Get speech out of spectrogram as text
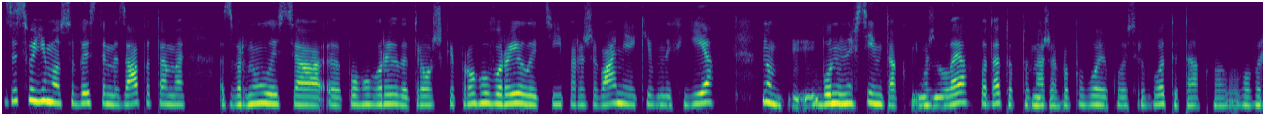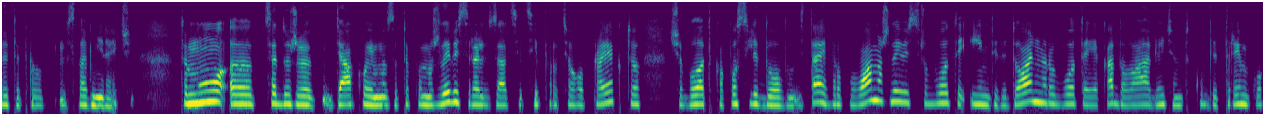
зі своїми особистими запитами звернулися, е, поговорили трошки, проговорили ті переживання, які в них є. Ну, бо не всім так можна легко, да? тобто в межах групової якоїсь роботи так говорити про складні речі. Тому е, це дуже дякуємо за таку можливість реалізації ці- про цього проєкту, щоб була така послідовність, да? і групова можливість роботи, і індивідуальна робота, яка дала людям таку підтримку,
